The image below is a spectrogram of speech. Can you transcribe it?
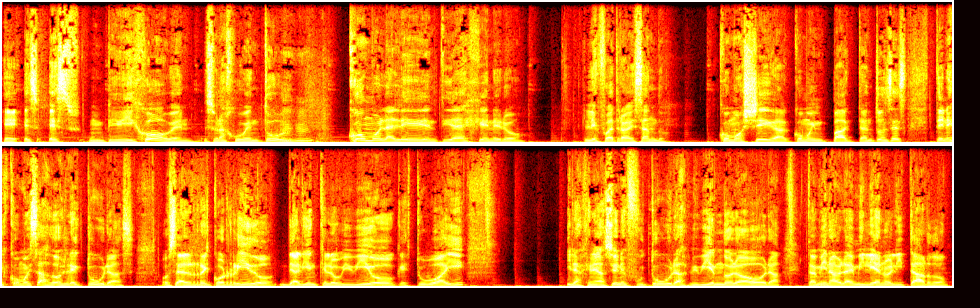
eh, es, es un pibi joven, es una juventud. Cómo la ley de identidad de género le fue atravesando cómo llega, cómo impacta. Entonces tenés como esas dos lecturas, o sea, el recorrido de alguien que lo vivió, que estuvo ahí, y las generaciones futuras viviéndolo ahora. También habla Emiliano Litardo,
